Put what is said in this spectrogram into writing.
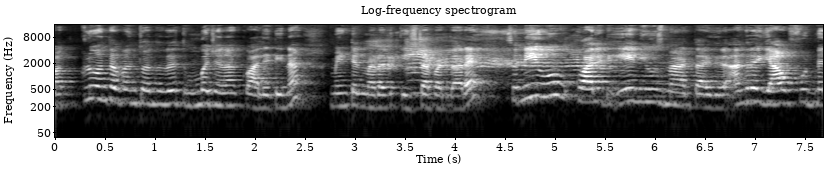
ಮಕ್ಕಳು ಅಂತ ಬಂತು ಅಂತಂದ್ರೆ ತುಂಬ ಜನ ಕ್ವಾಲಿಟಿನ ಮೇಂಟೈನ್ ಮಾಡೋದಕ್ಕೆ ಇಷ್ಟಪಡ್ತಾರೆ. ಸೊ ನೀವು ಕ್ವಾಲಿಟಿ ಏನು ಯೂಸ್ ಮಾಡ್ತಾ ಇದ್ದೀರಾ? ಅಂದರೆ ಯಾವ ಫುಡ್ನ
